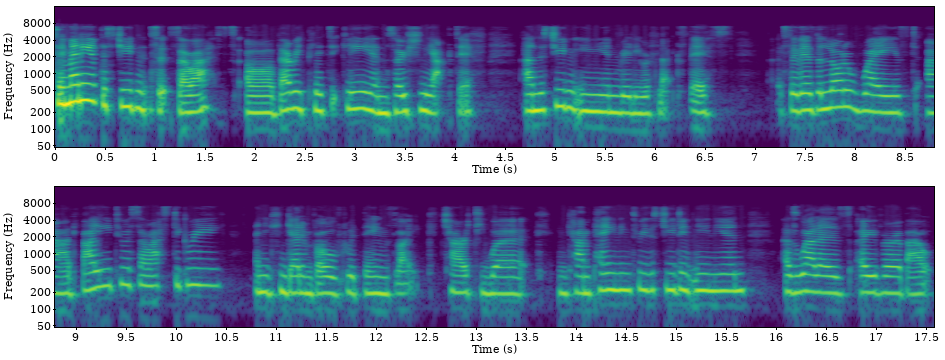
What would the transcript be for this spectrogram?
So many of the students at SOAS are very politically and socially active, and the Student Union really reflects this. So there's a lot of ways to add value to a SOAS degree, and you can get involved with things like charity work and campaigning through the Student Union, as well as over about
